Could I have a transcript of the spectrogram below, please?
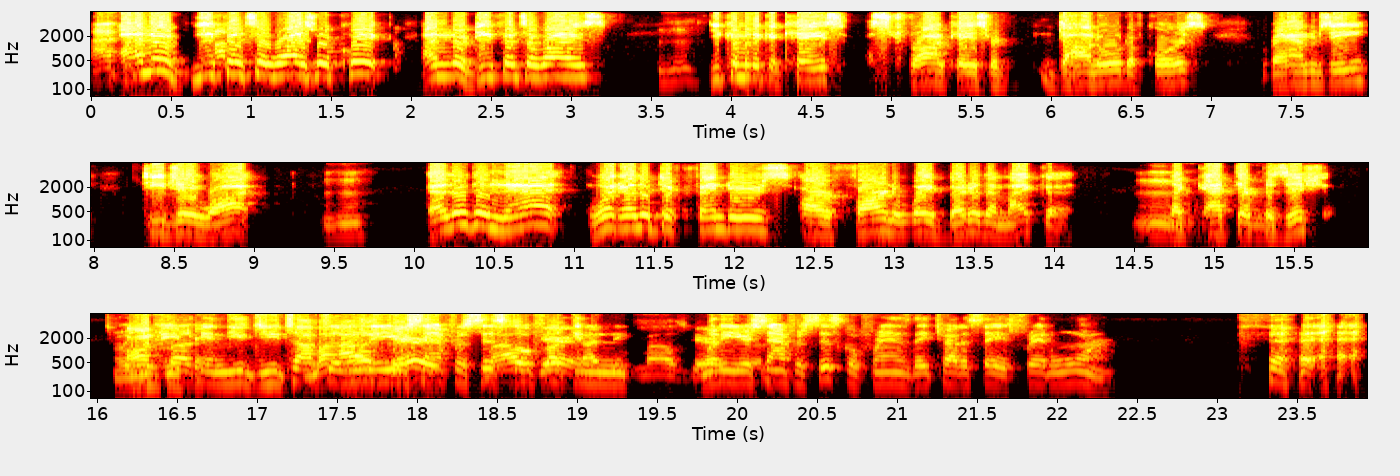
I I, know defensive wise, real quick. I know defensive wise, Mhm. you can make a case, a strong case for Donald, of course, Ramsey, T.J. Watt. Mhm. Other than that, what other defenders are far and away better than Micah, Mm. like at their Mm. position? Well, on you fucking you, you talk to one of your Garrett- San Francisco Myles fucking think Myles one of your San Francisco friends. They try to say it's Fred Warner. I,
